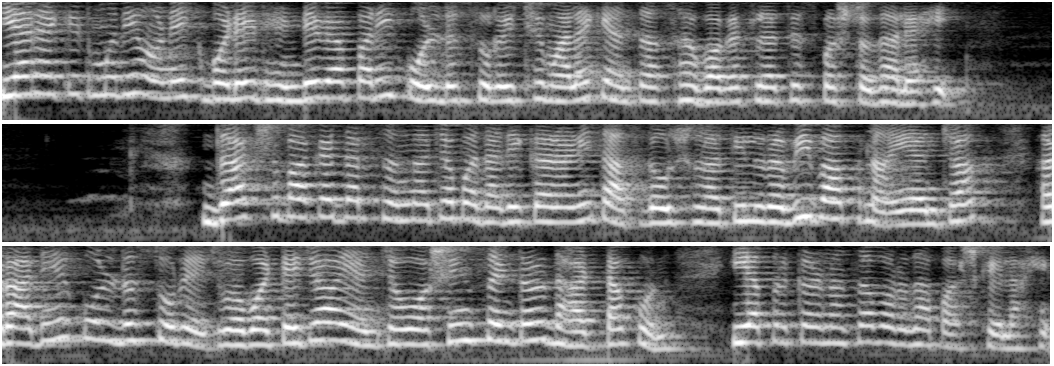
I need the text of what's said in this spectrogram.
या रॅकेटमध्ये अनेक बडे धेंडे व्यापारी कोल्ड स्टोरेजचे मालक यांचा सहभाग असल्याचे स्पष्ट झाले आहे. द्राक्ष बागायतदार संघाच्या पदाधिकाऱ्यांनी तासगाव शहरातील रवी बापना यांच्या राधे कोल्ड स्टोरेज व बटेजा यांच्या वॉशिंग सेंटर धाड टाकून या प्रकरणाचा पर्दाफाश केला आहे.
